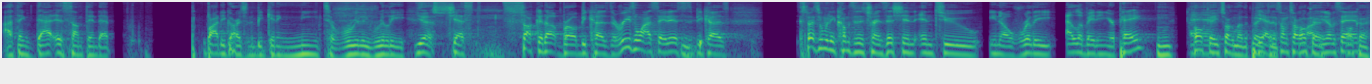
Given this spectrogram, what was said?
I think that is something that bodyguards in the beginning need to really, really Yes. just suck it up, bro. Because the reason why I say this is because, especially when it comes to the transition into, you know, really elevating your pay. and- okay, you're talking about the pay. yeah, thing. that's what I'm talking okay. about. You know what I'm saying? Okay.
